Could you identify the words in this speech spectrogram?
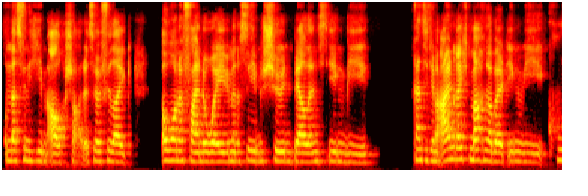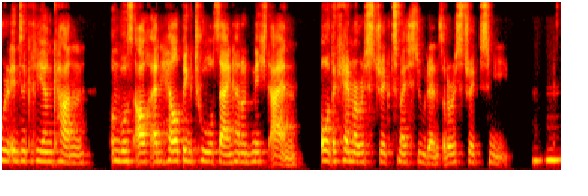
Und das finde ich eben auch schade. So, I feel like I want to find a way, wie man das so eben schön balanced irgendwie, kann sich dem allen recht machen, aber halt irgendwie cool integrieren kann. Und wo es auch ein helping Tool sein kann und nicht ein, oh, the camera restricts my students oder restricts me. Mhm.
